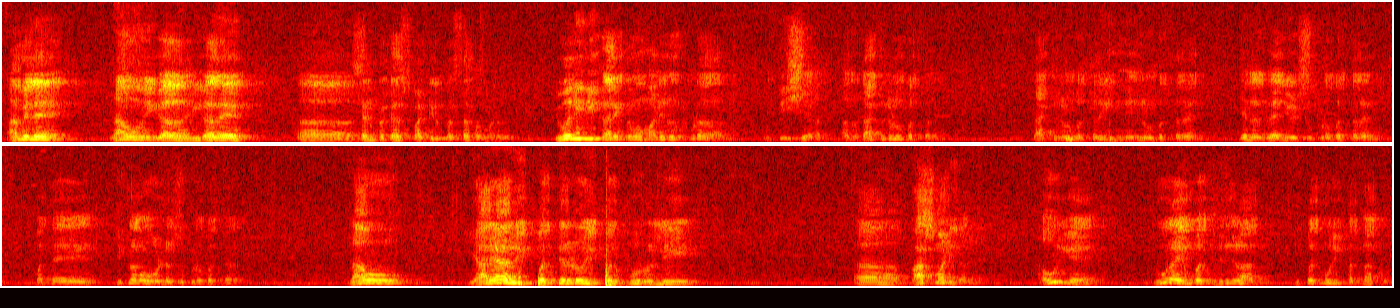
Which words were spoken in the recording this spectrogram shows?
ಆಮೇಲೆ ನಾವು ಈಗ ಈಗಾಗಲೇ ಶರಣ್ ಪ್ರಕಾಶ್ ಪಾಟೀಲ್ ಪ್ರಸ್ತಾಪ ಮಾಡಿದ್ರು. ಯುವ ನಿಧಿ ಕಾರ್ಯಕ್ರಮ ಮಾಡಿರೋದು ಕೂಡ ಉದ್ದೇಶ. ಅದು ಡಾಕ್ಟರ್ಗಳು ಬರ್ತಾರೆ. ಡಾಕ್ಟರ್ಗಳು ಬರ್ತಾರೆ, ಇಂಜಿನಿಯರ್ಗಳು ಬರ್ತಾರೆ, ಜನರಲ್ ಗ್ರಾಜ್ಯುಯೇಟ್ಸು ಕೂಡ ಬರ್ತಾರೆ, ಮತ್ತು ಡಿಪ್ಲೊಮಾ ಹೋಲ್ಡರ್ಸು ಕೂಡ ಬರ್ತಾರೆ. ನಾವು ಯಾರ್ಯಾರು ಇಪ್ಪತ್ತೆರಡು ಇಪ್ಪತ್ತ್ಮೂರರಲ್ಲಿ ಪಾಸ್ ಮಾಡಿದ್ದಾರೆ, ಅವರಿಗೆ ನೂರ ಎಂಬತ್ತು ದಿನಗಳ ಇಪ್ಪತ್ತ್ಮೂರು ಇಪ್ಪತ್ನಾಲ್ಕು.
